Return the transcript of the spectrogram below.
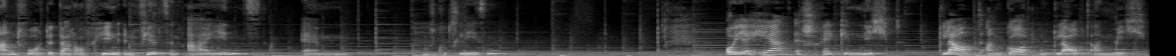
antwortet daraufhin in 14.1. Ähm, ich muss kurz lesen. Euer Herz erschrecke nicht. Glaubt an Gott und glaubt an mich.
